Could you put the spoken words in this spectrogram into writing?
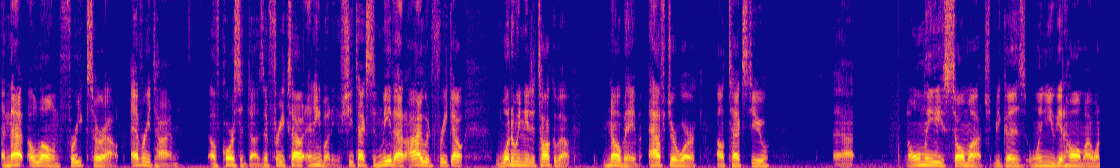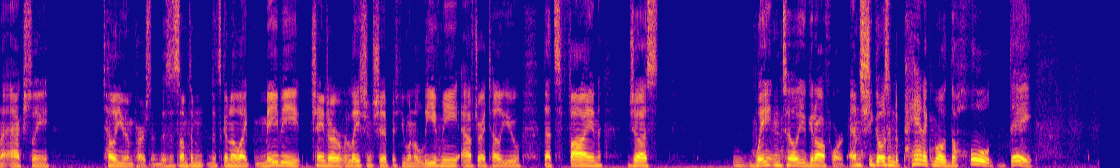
And that alone freaks her out every time. Of course it does. It freaks out anybody. If she texted me that, I would freak out. What do we need to talk about? No, babe. After work, I'll text you. Uh, only so much because when you get home, I want to actually tell you in person. This is something that's going to like maybe change our relationship. If you want to leave me after I tell you, that's fine. Just wait until you get off work. And she goes into panic mode the whole day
